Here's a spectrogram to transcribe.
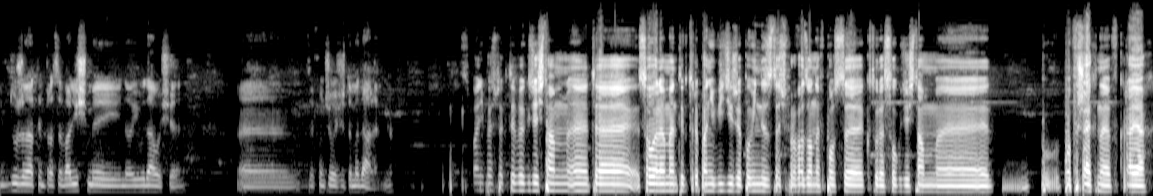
dużo na tym pracowaliśmy i, no i udało się. E, zakończyło się to medalem. Nie? Z Pani perspektywy gdzieś tam e, te są elementy, które Pani widzi, że powinny zostać wprowadzone w Polsce, które są gdzieś tam e, po- powszechne w krajach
